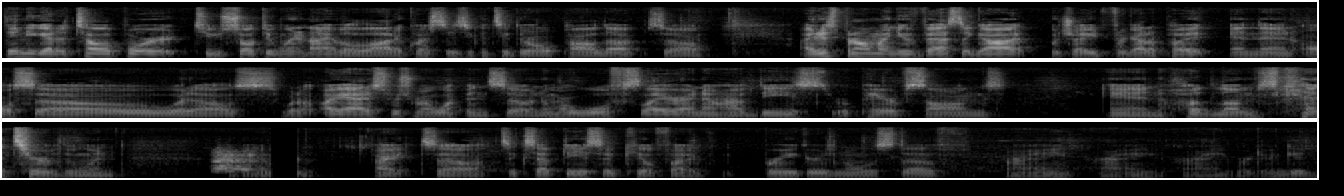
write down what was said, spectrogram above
Then you gotta teleport to Salty Wind, and I have a lot of quests. As you can see, they're all piled up. So, I just put on my new vest I got, which I forgot to put. And then also, what else? What else? Oh yeah, I just switched my weapons. So, no more Wolf Slayer. I now have these. Repair of Songs. And Hoodlums, Catcher of the Wind. Alright, so let's accept these. So, kill five breakers and all this stuff. Alright, alright, alright. We're doing good.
